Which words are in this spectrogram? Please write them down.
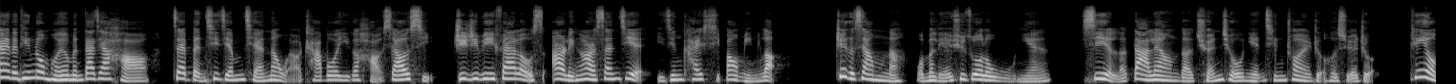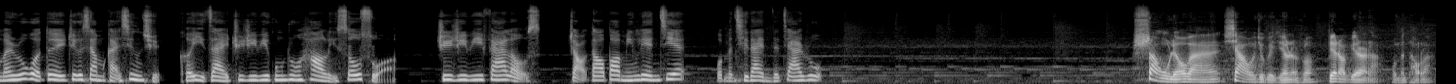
亲爱的听众朋友们，大家好！在本期节目前呢，我要插播一个好消息：GGV Fellows 二零二三届已经开启报名了。这个项目呢，我们连续做了五年，吸引了大量的全球年轻创业者和学者。听友们如果对这个项目感兴趣，可以在 GGV 公众号里搜索 GGV Fellows，找到报名链接。我们期待你的加入。上午聊完，下午就给结论说别找别人了，我们投了。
